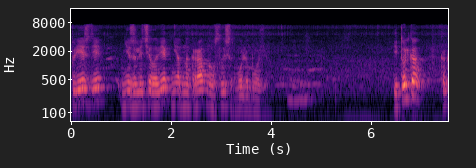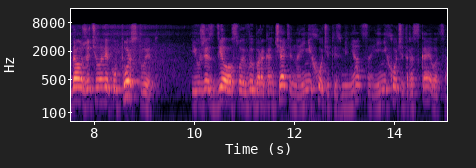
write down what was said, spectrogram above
прежде нежели человек неоднократно услышит волю Божью. И только когда уже человек упорствует и уже сделал свой выбор окончательно, и не хочет изменяться, и не хочет раскаиваться,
